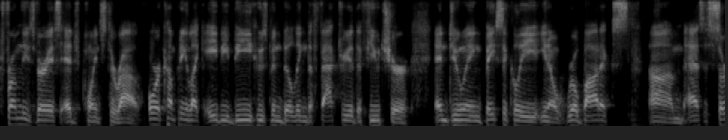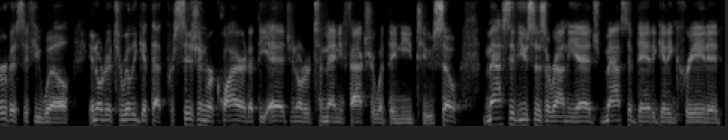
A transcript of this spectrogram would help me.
from these various edge points throughout. Or a company like ABB who's been building the factory of the future and doing basically, you know, robotics um, as a service, if you will, in order to really get that precision required at the edge in order to manufacture what they need to. So massive uses around the edge, massive data getting created,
